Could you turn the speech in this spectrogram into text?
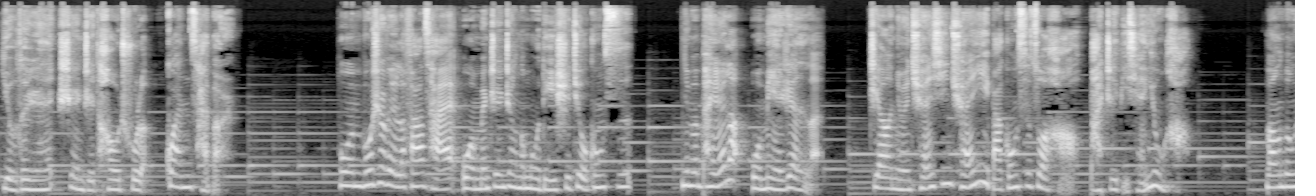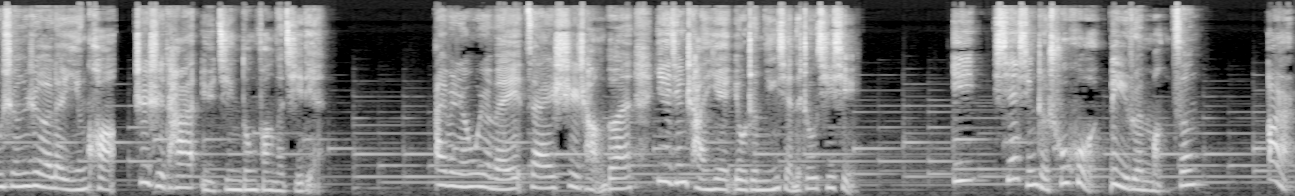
有的人甚至掏出了棺材本。我们不是为了发财，我们真正的目的是救公司。你们赔了，我们也认了，只要你们全心全意把公司做好，把这笔钱用好。王东升热泪盈眶，这是他与京东方的起点。艾文人物认为，在市场端，液晶产业有着明显的周期性。一先行者出货，利润猛增；二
